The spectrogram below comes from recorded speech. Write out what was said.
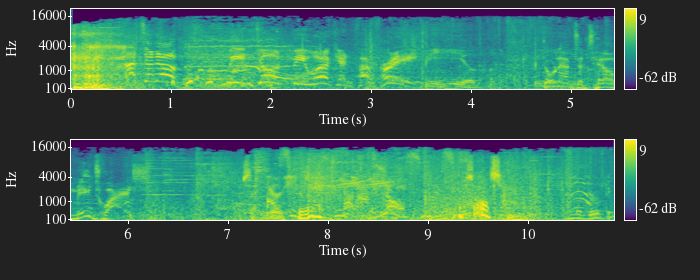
That's enough! We don't be working for free! Be healed, motherfucker. Don't have to tell me twice. Is that your healing? That's awesome. I'm a groupie.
